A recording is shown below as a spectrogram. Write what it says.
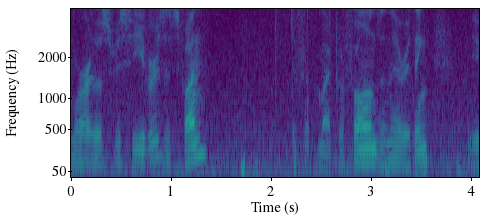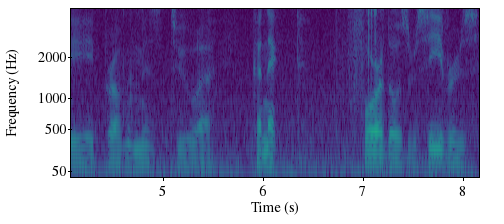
wireless receivers is fun. Different microphones and everything. The problem is to uh, connect four of those receivers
